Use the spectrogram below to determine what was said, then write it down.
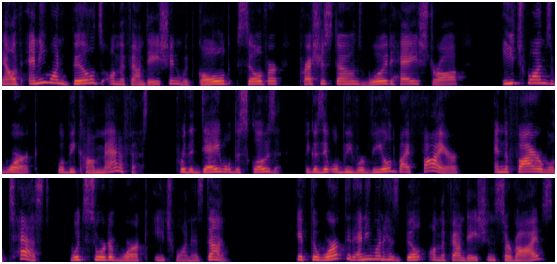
Now, if anyone builds on the foundation with gold, silver, precious stones, wood, hay, straw, each one's work will become manifest, for the day will disclose it, because it will be revealed by fire, and the fire will test what sort of work each one has done. If the work that anyone has built on the foundation survives,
